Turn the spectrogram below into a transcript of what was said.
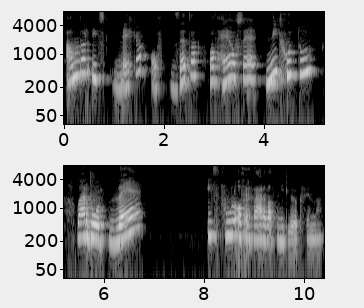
ander iets leggen of zetten wat hij of zij niet goed doet, waardoor wij iets voelen of ervaren wat we niet leuk vinden.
